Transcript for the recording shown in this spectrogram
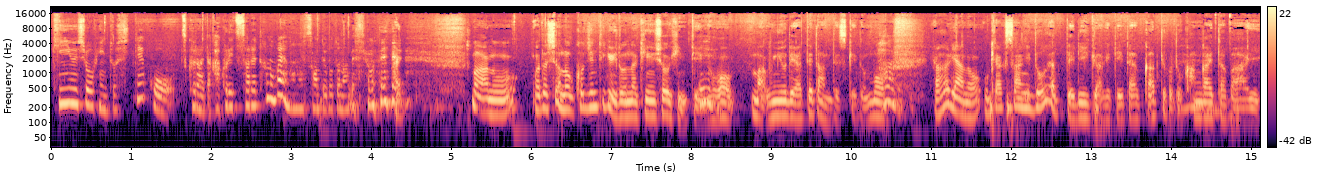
金融商品としてこう作られた確立されたのが山本さんということなんですよね。はいまあ、あの私あの個人的にいろんな金融商品っていうのを、えー、まあ、運用でやってたんですけども、はい、やはりあのお客さんにどうやって利益を上げていただくかということを考えた場合、うん、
